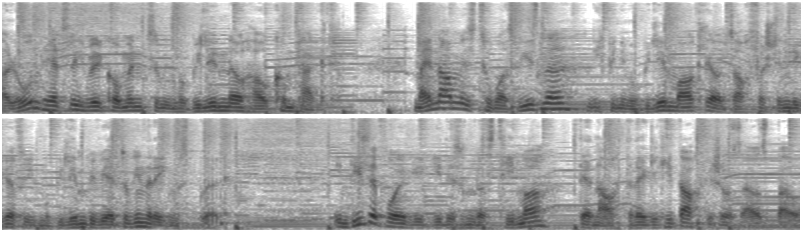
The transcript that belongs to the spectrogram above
Hallo und herzlich willkommen zum Immobilien Know-how Kompakt. Mein Name ist Thomas Wiesner ich bin Immobilienmakler und Sachverständiger für Immobilienbewertung in Regensburg. In dieser Folge geht es um das Thema der nachträgliche Dachgeschossausbau.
